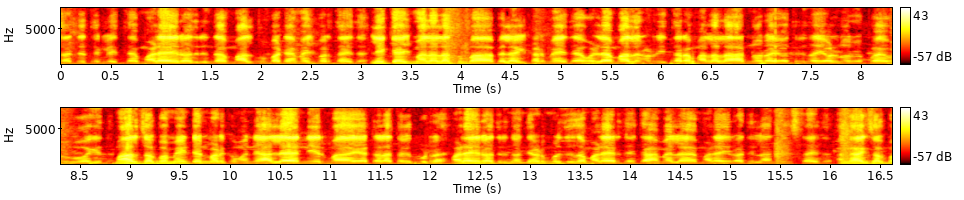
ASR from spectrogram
ಸಾಧ್ಯತೆಗಳಿದೆ ಮಳೆ ಇರೋದ್ರಿಂದ ಮಾಲ್ ತುಂಬಾ ಡ್ಯಾಮೇಜ್ ಬರ್ತಾ ಇದೆ. ಲೀಕೇಜ್ ಮಾಲ್ ಎಲ್ಲ ತುಂಬಾ ಬೆಲೆ ಕಡಿಮೆ ಇದೆ. ಒಳ್ಳೆ ಮಾಲ್ ನೋಡ್ರಿ, ಈ ತರ ಮಾಲ್ ಎಲ್ಲ ಆರ್ನೂರ ಐವತ್ತರಿಂದ ಏಳ್ನೂರು ರೂಪಾಯಿವರೆಗೂ ಹೋಗಿದೆ. ಮಾಲ್ ಸ್ವಲ್ಪ ಮೇಂಟೈನ್ ಮಾಡ್ಕೊಂಡ್ ಬನ್ನಿ ಅಲ್ಲೇ ನೀರ್ ಏಟೆಲ್ಲ ತೆಗೆದ್ಬಿಟ್ರೆ ಮಳೆ ಇರೋದ್ರಿಂದ ಒಂದ್ ಎರಡ್, ಮೂರ್ ದಿವಸ ಮಳೆ ಇರ್ತೈತೆ. ಆಮೇಲೆ ಮಳೆ ಇರೋದಿಲ್ಲ ಅಂತ ಅನಿಸ್ತಾ ಇದೆ. ಹಂಗಾಗಿ ಸ್ವಲ್ಪ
